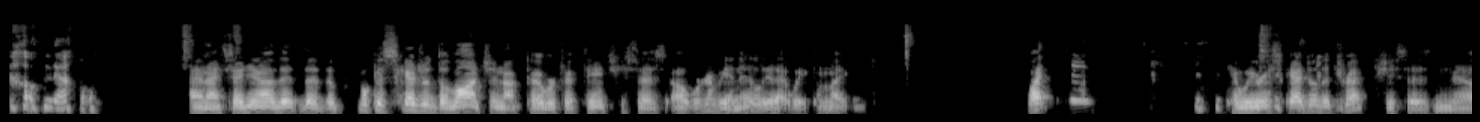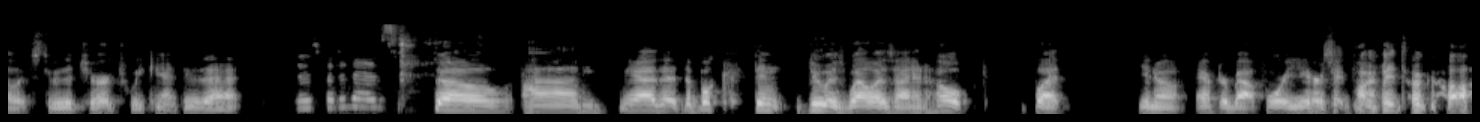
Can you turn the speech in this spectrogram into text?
Oh no. And I said, you know, the, the, the book is scheduled to launch in October 15th. She says, Oh, we're gonna be in Italy that week. I'm like, What? Can we reschedule the trip? She says, No, it's through the church. We can't do that. That's what it is. so um yeah, the, the book didn't do as well as I had hoped, but you know, after about four years, it finally took off.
